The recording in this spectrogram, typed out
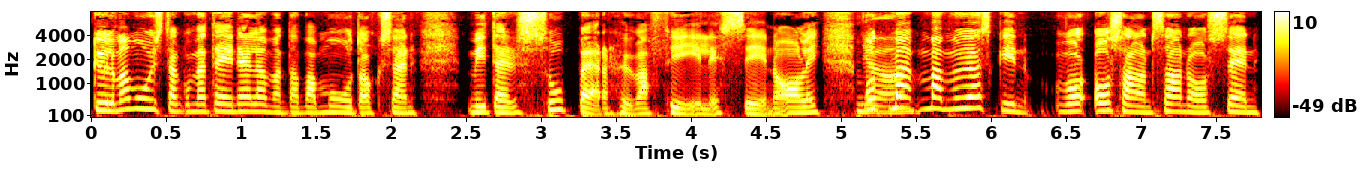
Kyllä mä muistan, kun mä tein elämäntapamuutoksen, miten superhyvä fiilis siinä oli. Mutta mä, mä myöskin osaan sanoa sen,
